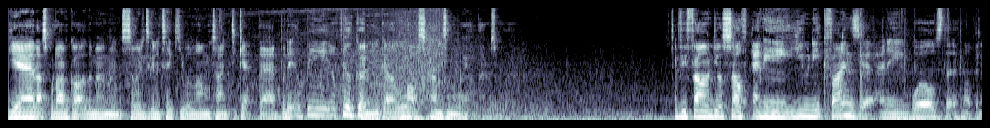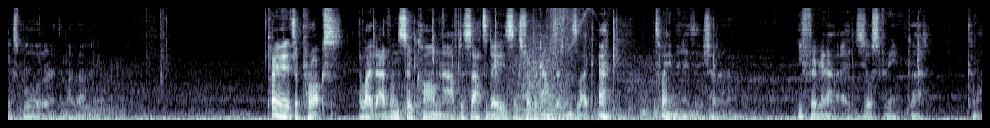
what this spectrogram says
Yeah, that's what I've got at the moment, so it's going to take you a long time to get there, but it'll be, it'll feel good, and you'll get a lot of scans on the way out there as well. Have you found yourself any unique finds yet? Any worlds that have not been explored or anything like that? 20 minutes of procs. I like that. Everyone's so calm now. After Saturday's extravaganza, everyone's like, eh, 20 minutes ish. I don't know. You figure it out, Ed. It's your stream. God. Come on.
